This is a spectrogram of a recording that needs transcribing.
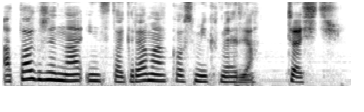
a także na Instagrama Cosmic Meria. Cześć!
